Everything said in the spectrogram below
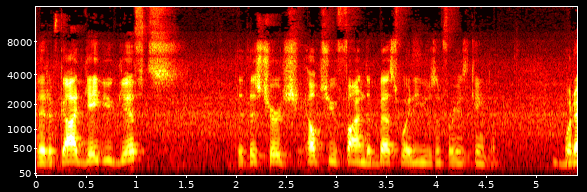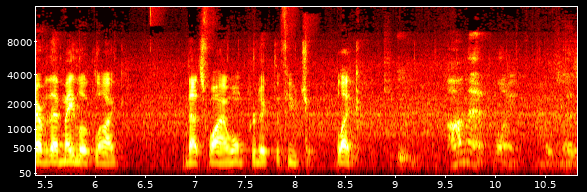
that if God gave you gifts, that this church helps you find the best way to use them for His kingdom. Whatever that may look like, that's why I won't predict the future. Blake. On that point, because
